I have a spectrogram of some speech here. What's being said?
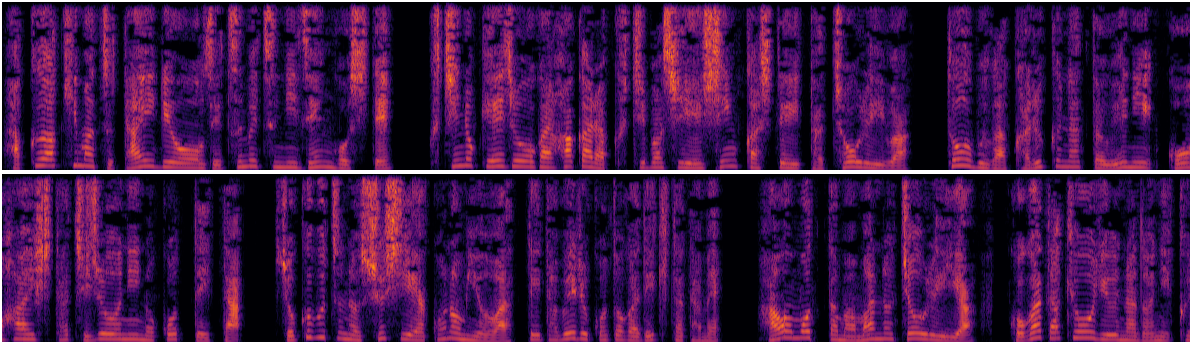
白秋松大量を絶滅に前後して、口の形状が歯からくちばしへ進化していた鳥類は、頭部が軽くなった上に荒廃した地上に残っていた植物の種子や好みを割って食べることができたため、歯を持ったままの鳥類や小型恐竜などに比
